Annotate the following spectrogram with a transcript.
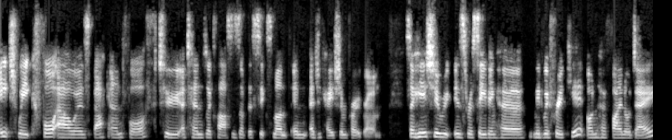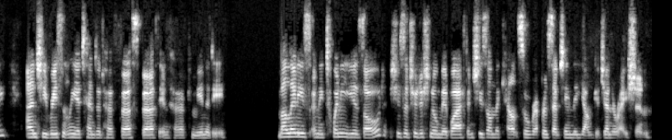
each week four hours back and forth to attend the classes of the six month in education program. So here she re- is receiving her midwifery kit on her final day, and she recently attended her first birth in her community. Marlene is only 20 years old. She's a traditional midwife and she's on the council representing the younger generation.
